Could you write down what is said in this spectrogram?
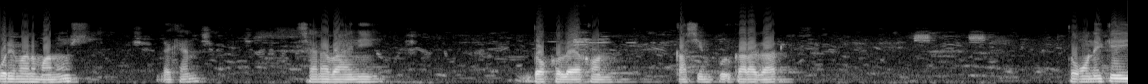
পরিমাণ মানুষ। দেখেন, সেনাবাহিনী দখলে এখন কাশিমপুর কারাগার। তো অনেকেই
